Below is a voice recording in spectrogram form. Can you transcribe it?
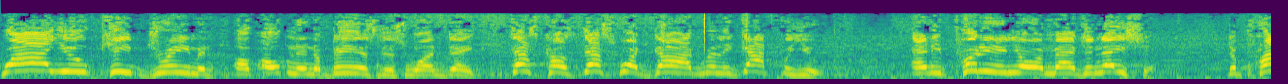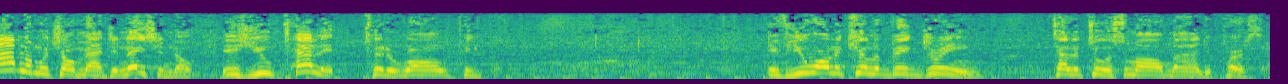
Why you keep dreaming of opening a business one day? That's because that's what God really got for you. And he put it in your imagination. The problem with your imagination though is you tell it to the wrong people. If you want to kill a big dream, tell it to a small-minded person.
